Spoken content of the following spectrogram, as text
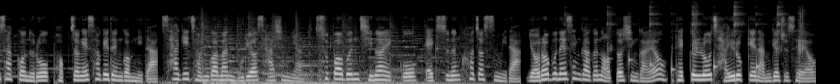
표 사건으로 법정에 서게 된 겁니다. 사기 전과만 무려 40년. 수법은 진화했고 액수는 커졌습니다. 여러분의 생각은 어떠신가요? 댓글로 자유롭게 남겨주세요.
